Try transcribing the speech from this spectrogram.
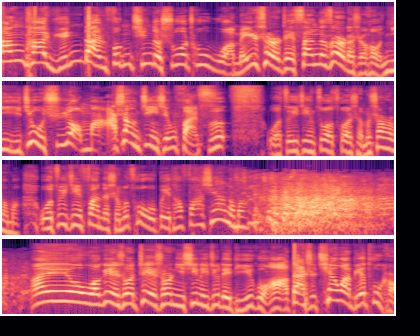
当他云淡风轻地说出“我没事”这三个字的时候，你就需要马上进行反思：我最近做错什么事儿了吗？我最近犯的什么错误被他发现了吗？哎呦，我跟你说，这时候你心里就得嘀咕啊，但是千万别吐口。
